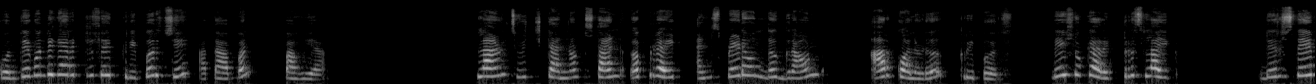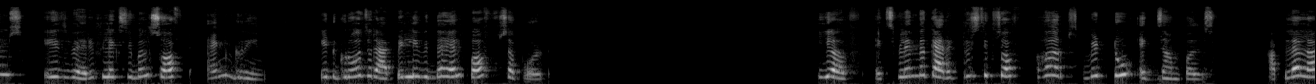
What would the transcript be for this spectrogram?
कोणते कोणते कॅरेक्टर्स आहेत क्रिपरचे आता आपण पाहूया. Plants which can not stand upright and spread on the ground are called creepers they show characters like their stems is very flexible soft and green it grows rapidly with the help of support F explain the characteristics of herbs with two examples आपल्याला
